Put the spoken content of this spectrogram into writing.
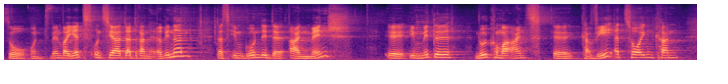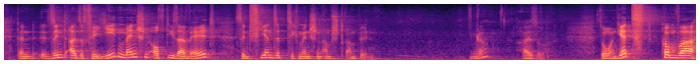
So, und wenn wir jetzt uns ja daran erinnern, dass im Grunde der, ein Mensch äh, im Mittel 0,1 äh, kW erzeugen kann, dann sind also für jeden Menschen auf dieser Welt sind 74 Menschen am Strampeln. Ja? Also so, und jetzt kommen wir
